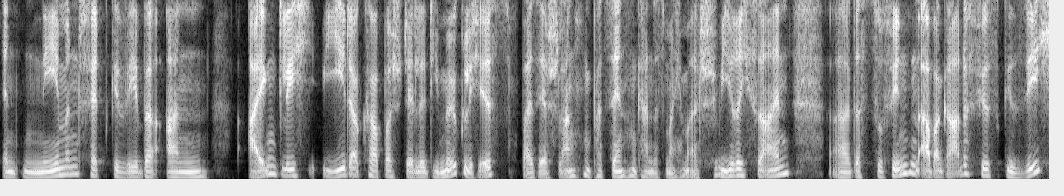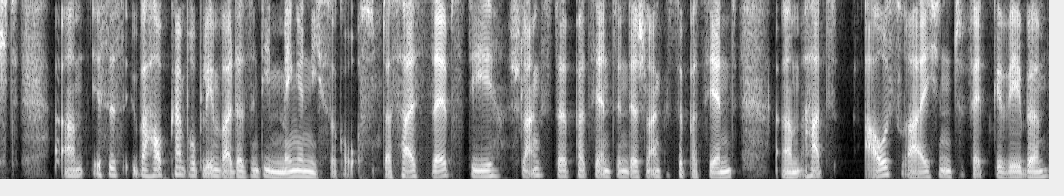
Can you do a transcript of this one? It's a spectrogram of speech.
entnehmen Fettgewebe an eigentlich jeder Körperstelle, die möglich ist. Bei sehr schlanken Patienten kann das manchmal schwierig sein, äh, das zu finden. Aber gerade fürs Gesicht ähm, ist es überhaupt kein Problem, weil da sind die Mengen nicht so groß. Das heißt, selbst die schlankste Patientin, der schlankeste Patient ähm, hat ausreichend Fettgewebe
